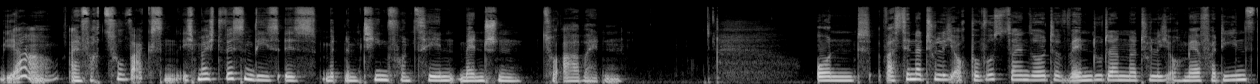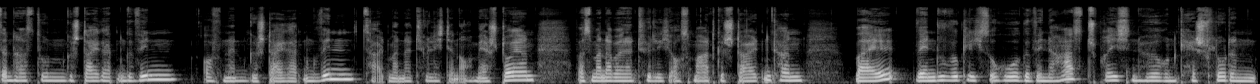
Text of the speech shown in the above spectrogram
ja, einfach zu wachsen. Ich möchte wissen, wie es ist, mit einem Team von zehn Menschen zu arbeiten. Und was dir natürlich auch bewusst sein sollte, wenn du dann natürlich auch mehr verdienst, dann hast du einen gesteigerten Gewinn, auf einen gesteigerten Gewinn zahlt man natürlich dann auch mehr Steuern, was man aber natürlich auch smart gestalten kann, weil wenn du wirklich so hohe Gewinne hast, sprich einen höheren Cashflow, dann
